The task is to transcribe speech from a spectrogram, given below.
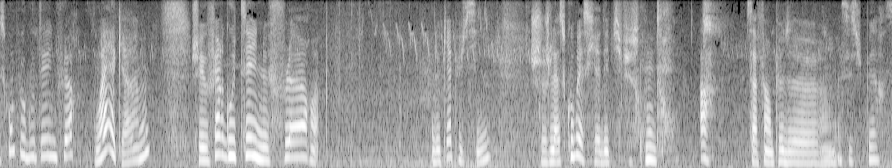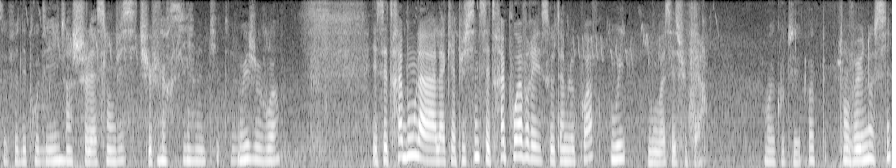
Est-ce qu'on peut goûter une fleur? Ouais, carrément. Je vais vous faire goûter une fleur de capucine. Je, je la secoue parce qu'il y a des petits pucerons dedans. Ah. Ça fait un peu de... Ah, C'est super, ça fait des protéines. Tiens, je te laisse l'envie si tu veux. Merci. Une petite, euh, Oui, je vois. Et c'est très bon, la, la capucine, c'est très poivré. Est-ce que tu aimes le poivre? Oui. Bon, bah c'est super. Bon, écoutez, hop. T'en veux une aussi?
